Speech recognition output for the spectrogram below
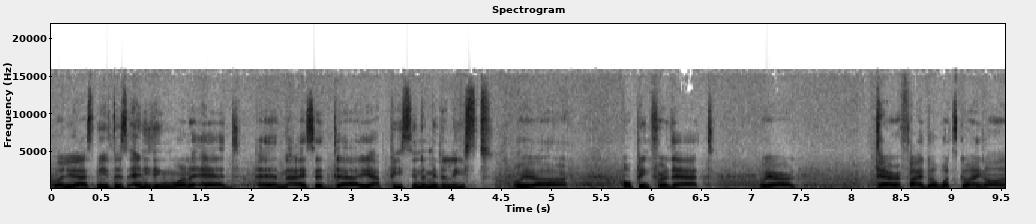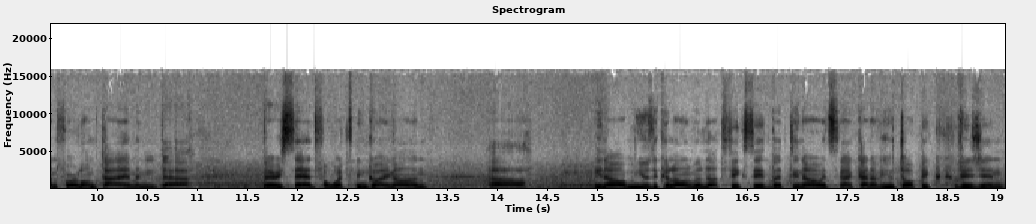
Well, you asked me if there's anything you want to add, and I said, uh, yeah, peace in the Middle East. We are hoping for that. We are terrified about what's going on for a long time, and uh, very sad for what's been going on. Uh, you know, music alone will not fix it, but you know, it's a kind of utopic vision.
